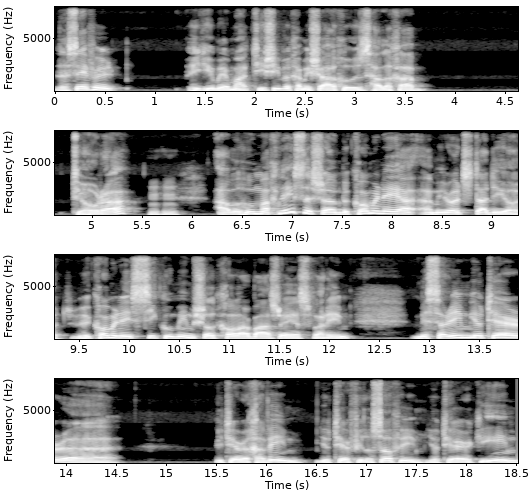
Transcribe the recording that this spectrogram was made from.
זה ספר, הייתי אומר מה, 95 אחוז הלכה טהורה, אבל הוא מכניס לשם בכל מיני אמירות צדדיות וכל מיני סיכומים של כל 14 הספרים, מסרים יותר, uh, יותר רחבים, יותר פילוסופיים, יותר ערכיים,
